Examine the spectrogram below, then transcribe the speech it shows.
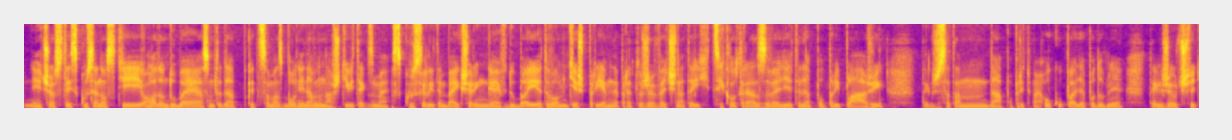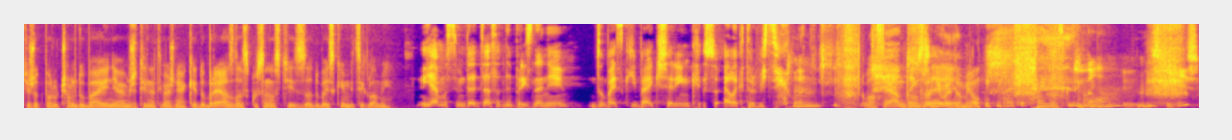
niečo z tej skúsenosti ohľadom Dubaja. Ja som teda, keď som vás bol nedávno navštíviť, tak sme skúsili ten bike sharing aj v Dubaji. Je to veľmi tiež príjemné, pretože väčšina tých cyklotras vedie teda popri pláži, takže sa tam dá popri tom aj okúpať a podobne. Takže určite tiež odporúčam Dubaj. Neviem, že ty na tým máš nejaké dobré a zlé skúsenosti s dubajskými bicyklami. Ja musím dať zásadné priznanie dubajský bike sharing sú elektrobicykle. Mm. Vlastne áno, to som sa neuvedomil. Som ich neskúšal. No, vidíš?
